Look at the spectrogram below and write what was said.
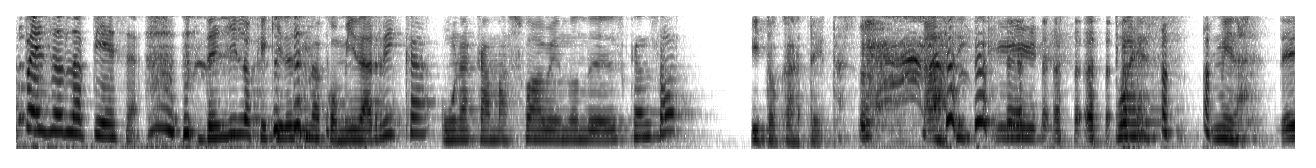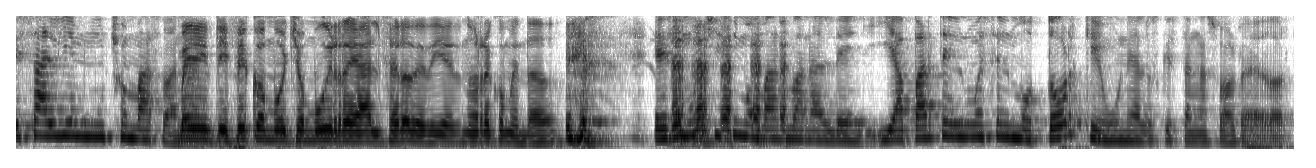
pesos la pieza. Denji lo que quiere es una comida rica, una cama suave en donde descansar y tocar tetas. Así que, pues, mira, es alguien mucho más Me banal. identifico mucho, muy real, 0 de 10, no recomendado. Es muchísimo más banal Denji. Y aparte, él no es el motor que une a los que están a su alrededor.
